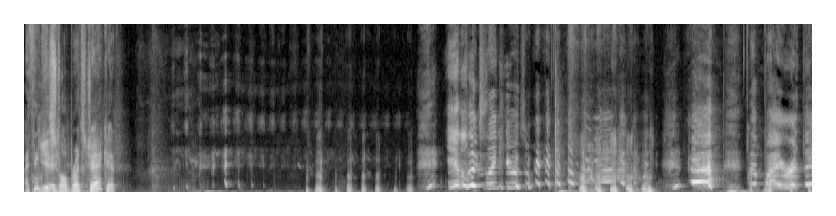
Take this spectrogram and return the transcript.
I think yeah. he stole Bret's jacket. It looks like he was wearing the pirate thing.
